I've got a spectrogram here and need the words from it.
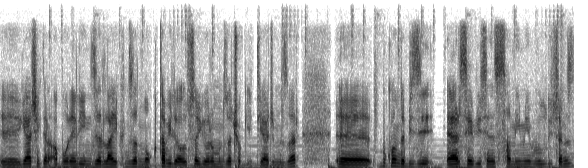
Ee, gerçekten aboneliğinize, like'ınıza, nokta bile olsa yorumunuza çok ihtiyacımız var. Ee, bu konuda bizi eğer sevdiyseniz, samimi bulduysanız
